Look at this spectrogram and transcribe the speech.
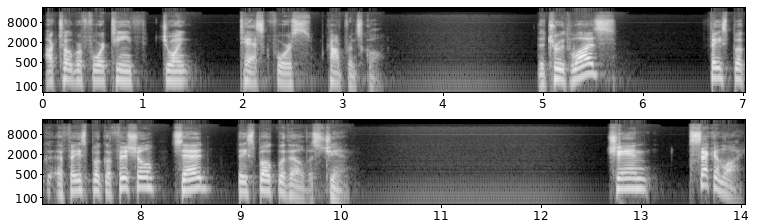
October 14th Joint Task Force conference call. The truth was, Facebook, a Facebook official said they spoke with Elvis Chan. Chan, second lie.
